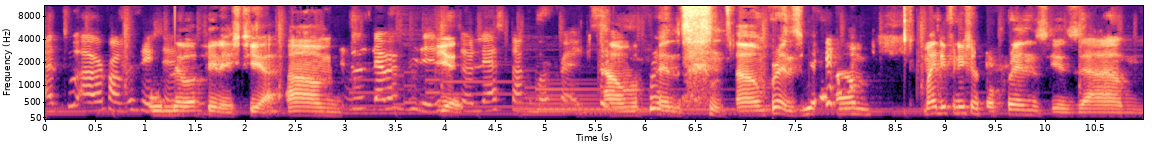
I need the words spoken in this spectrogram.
a two-hour We'll conversation. never finish. Yeah. Um. It will never finish. Yeah. So let's talk about friends. Um, friends. um, friends. Yeah. Um, my definition for friends is um.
